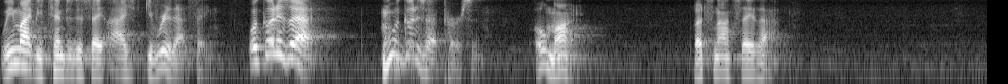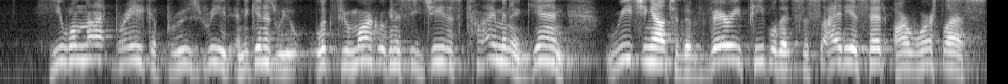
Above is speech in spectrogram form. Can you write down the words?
we might be tempted to say, I get rid of that thing. What good is that? What good is that person? Oh my. Let's not say that. He will not break a bruised reed. And again, as we look through Mark, we're going to see Jesus time and again reaching out to the very people that society has said are worthless.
